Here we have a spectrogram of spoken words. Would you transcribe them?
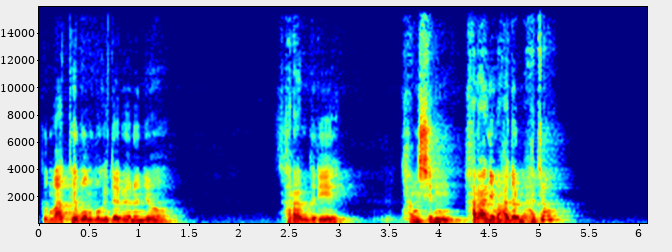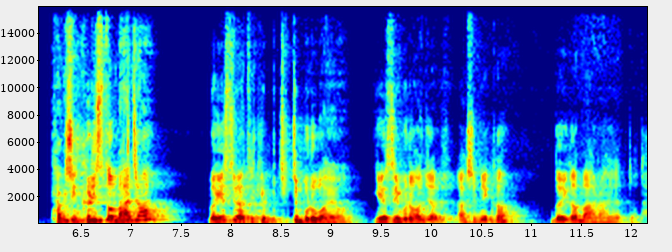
그 마태복음 보게 되면은요. 사람들이 당신 하나님 아들 맞아? 당신 그리스도 맞아? 막 예수님한테 이렇게 직접 물어봐요. 예수님 뭐라고 하는지 아십니까? 너희가 말하였도다.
